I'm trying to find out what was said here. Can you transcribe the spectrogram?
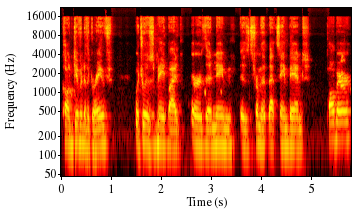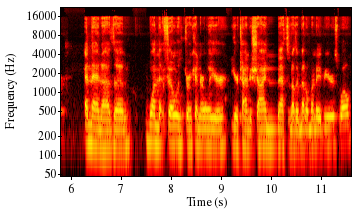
called "Given to the Grave," which was made by, or the name is from the, that same band, Pallbearer, And then uh, the one that Phil was drinking earlier, "Your Time to Shine," that's another Metal Monday beer as well.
